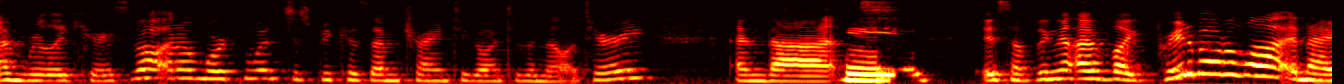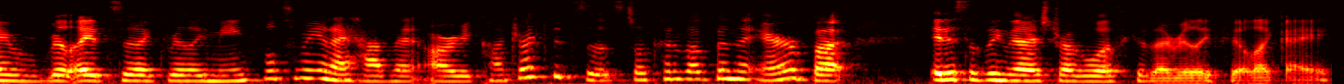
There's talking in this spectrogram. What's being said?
I'm really curious about, and I'm working with just because I'm trying to go into the military, and that is Mm. something that I've like prayed about a lot, and I really it's like really meaningful to me, and I haven't already contracted, so it's still kind of up in the air, but it is something that I struggle with because I really feel like I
